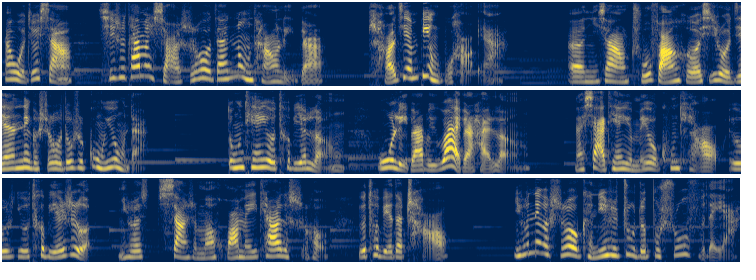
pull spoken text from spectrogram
那我就想，其实他们小时候在弄堂里边条件并不好呀。呃，你像厨房和洗手间那个时候都是共用的，冬天又特别冷，屋里边比外边还冷。那夏天又没有空调，又又特别热。你说像什么黄梅天的时候，又特别的潮。你说那个时候肯定是住着不舒服的呀。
